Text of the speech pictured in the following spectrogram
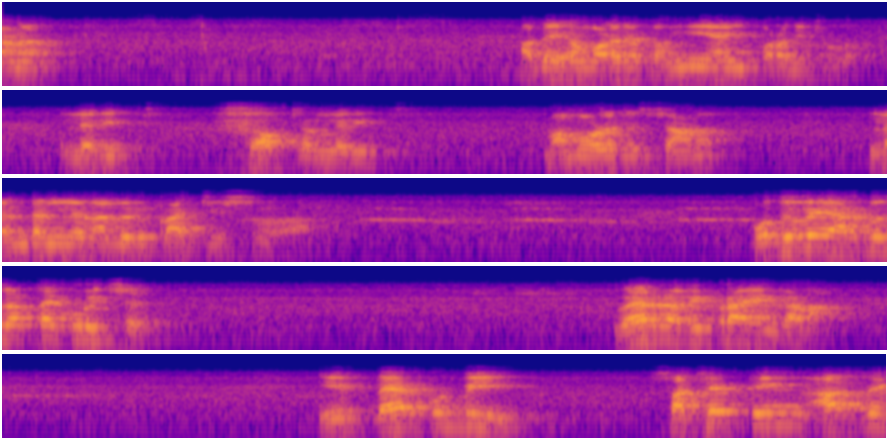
ആണ് അദ്ദേഹം വളരെ ഭംഗിയായി പറഞ്ഞിട്ടുള്ളത്. ലെവിറ്റ് ഡോക്ടർ ലെവിറ്റ് മമോളജിസ്റ്റ് ആണ്. ലണ്ടനിലെ നല്ലൊരു പ്രാക്ടീഷണറാണ് പൊതുവെ അർബുദത്തെക്കുറിച്ച് വേറൊരു അഭിപ്രായം കാണാം. If there could be such a thing as a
